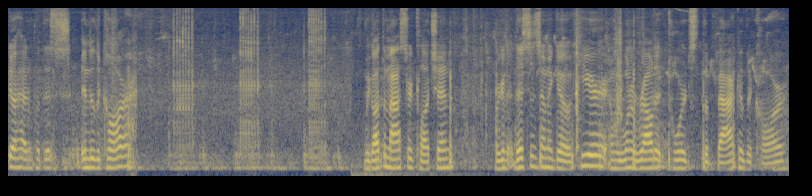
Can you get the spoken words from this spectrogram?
go ahead and put this into the car. We got the master clutch in. We're gonna. This is gonna go here, and we want to route it towards the back of the car.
